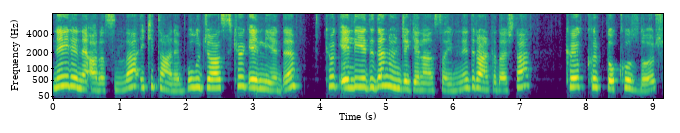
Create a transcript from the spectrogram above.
ne ile ne arasında? İki tane bulacağız. Kök 57. Kök 57'den önce gelen sayım nedir arkadaşlar? Kök 49'dur.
